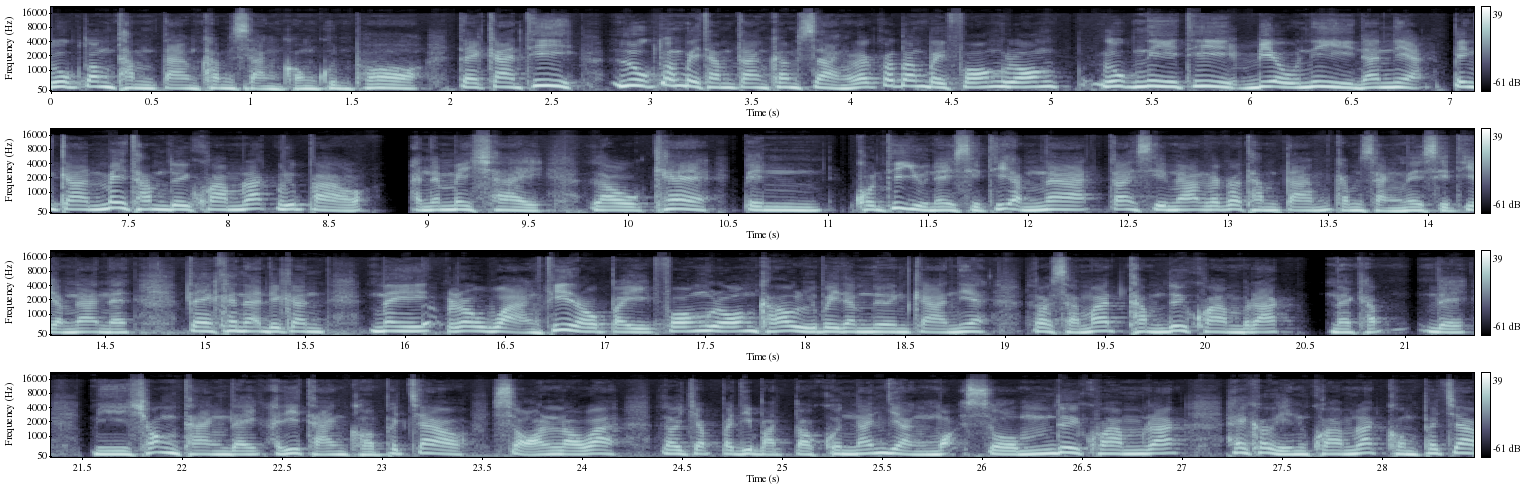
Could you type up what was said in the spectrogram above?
ลูกต้องทำตามคำสั่งของคุณพ่อ แต่การที่ลูกต้องไปทำตามคำสั่ง แล้วก็ต้องไปฟ้องร้องลูกหนี้ที่เบี้ยวหนี้นั้นเนี่ยเป็นการไม่ทำโดยความรักหรือเปล่า อันนั้นไม่ใช่ เราแค่เป็นคนที่อยู่ในสิทธิอำนาจใต้สิทธิอำนาจแล้วก็ทำตามคำสั่งในสิทธิอำนาจนั้น แต่ขณะเดียวกันในระหว่างที่เราไปฟ้องร้องเขาหรือไปดำเนินการเนี่ยเราสามารถทำด้วยความรักนะครับโดยมีช่องทางใดอธิษฐานของพระเจ้า สอนเราว่าเราจะปฏิบัติต่อคนนั้นอย่างเหมาะสมด้วยความรัก ให้เขาเห็นความรักของพระเจ้า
